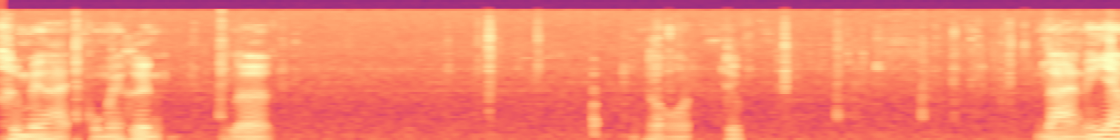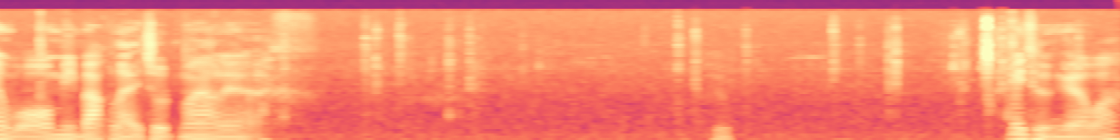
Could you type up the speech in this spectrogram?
ขึ้นไม่ได้กูไม่ขึ้นเลิกโดดจึ๊บด่านนี้อยากบอกว่ามีบั๊กหลายจุดมากเลยอะไม่ถึงแล้ววะ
